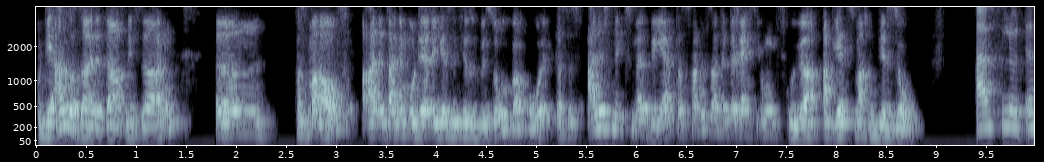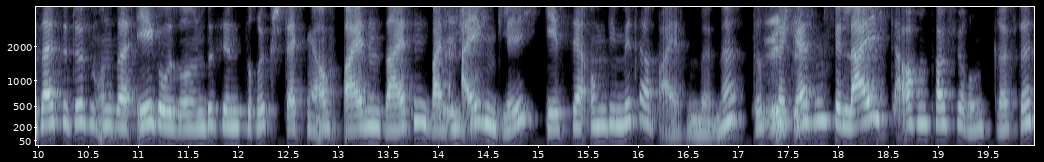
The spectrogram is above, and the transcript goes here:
Und die andere Seite darf nicht sagen, ähm, pass mal auf, alle deine Modelle hier sind hier sowieso überholt, das ist alles nichts mehr wert, das hatte seine Berechtigung früher, ab jetzt machen wir so. Absolut. Das heißt, wir dürfen unser Ego so ein bisschen zurückstecken auf beiden Seiten, weil Richtig. eigentlich geht es ja um die Mitarbeitenden. Ne? Das Richtig. vergessen vielleicht auch ein paar Führungskräfte.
